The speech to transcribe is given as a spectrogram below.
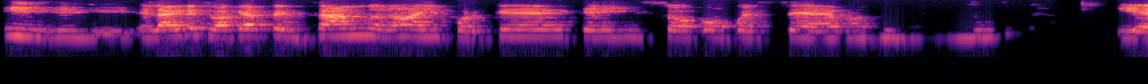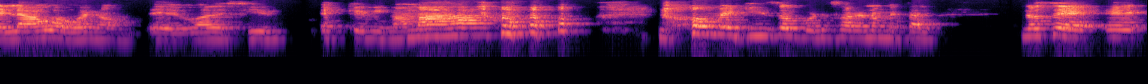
Y, el aire se va a quedar pensando, ¿no? Ahí, ¿por qué? ¿Qué hizo? ¿Cómo puede ser? Y el agua, bueno, eh, va a decir, es que mi mamá no me quiso, por eso ahora no me sale. No sé, eh,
